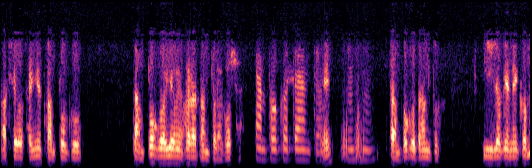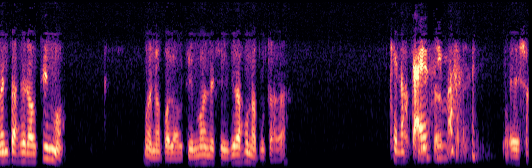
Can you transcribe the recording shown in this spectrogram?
hace dos años tampoco tampoco haya mejorado tanto la cosa. Tampoco tanto. ¿Eh? Tampoco tanto. Y lo que me comentas del autismo, bueno, pues el autismo en definitiva es una putada. Que nos cae encima. Eso,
